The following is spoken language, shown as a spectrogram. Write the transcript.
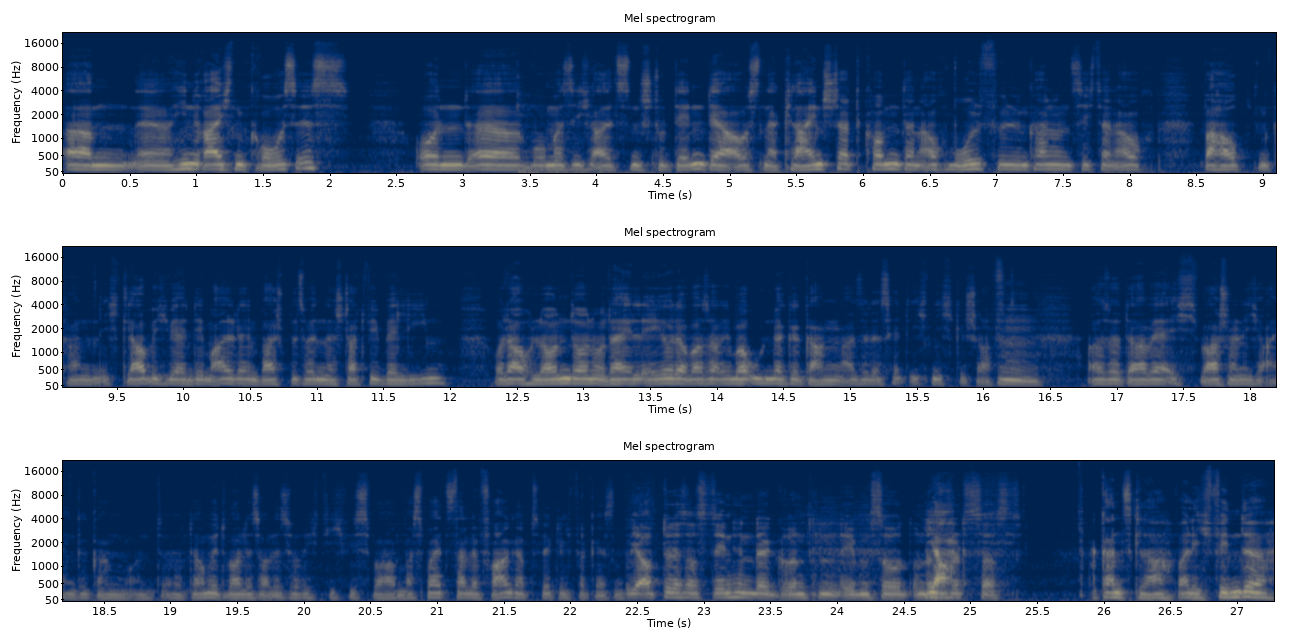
ähm, äh, hinreichend groß ist und äh, wo man sich als ein Student, der aus einer Kleinstadt kommt, dann auch wohlfühlen kann und sich dann auch behaupten kann. Ich glaube, ich wäre in dem Alter in beispielsweise in einer Stadt wie Berlin oder auch London oder LA oder was auch immer untergegangen. Also das hätte ich nicht geschafft. Also da wäre ich wahrscheinlich eingegangen und äh, damit war das alles so richtig, wie es war. Was war jetzt deine Frage? Habe es wirklich vergessen. Ja, ob du das aus den Hintergründen eben so unterstützt hast. Ganz klar, weil ich finde,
